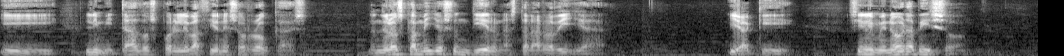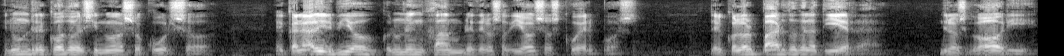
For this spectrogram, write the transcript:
y limitados por elevaciones o rocas, donde los camellos hundieron hasta la rodilla. Y aquí, sin el menor aviso, en un recodo del sinuoso curso, el canal hirvió con un enjambre de los odiosos cuerpos, del color pardo de la tierra, de los gori,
